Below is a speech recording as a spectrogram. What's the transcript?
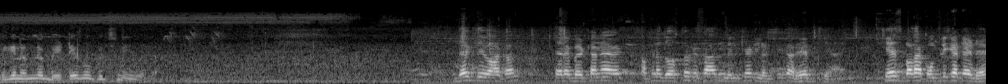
लेकिन हमने बेटे को कुछ नहीं बोला। देख दिवाकर। तेरे बेटा ने अपने दोस्तों के साथ मिलकर एक लड़की का रेप किया है। केस बड़ा कॉम्प्लिकेटेड है।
